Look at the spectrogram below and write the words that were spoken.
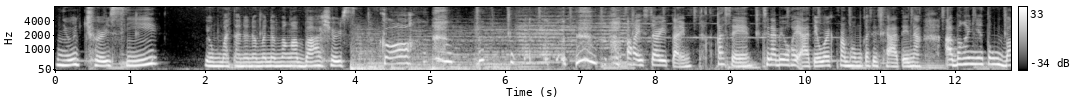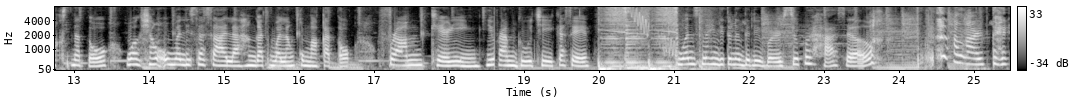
New Jersey. Yung mata na naman ng mga bashers ko. okay, story time. Kasi, sinabi ko kay ate, work from home kasi si ate na abangan niya tong box na to, huwag siyang umalis sa sala hanggat walang kumakatok from carrying, yung from Gucci. Kasi, once na hindi to na-deliver, super hassle. Ang arte.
